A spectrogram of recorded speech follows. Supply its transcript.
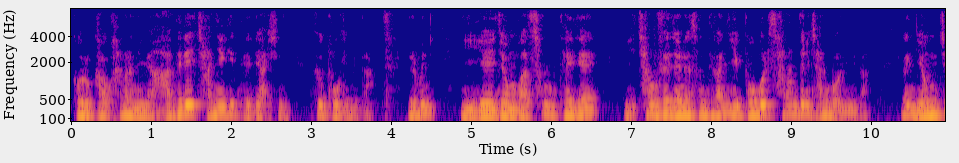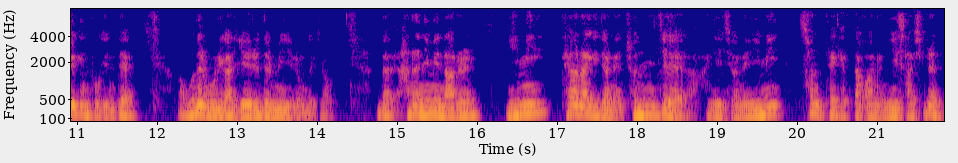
거룩하고 하나님의 아들의 자녀이 되게 하신 그 복입니다. 여러분 이 예정과 선택의 이 창세전에 선택한 이 복을 사람들은 잘 모릅니다. 이건 영적인 복인데 오늘 우리가 예를 들면 이런 거죠. 하나님이 나를 이미 태어나기 전에 존재하기 전에 이미 선택했다고 하는 이 사실은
